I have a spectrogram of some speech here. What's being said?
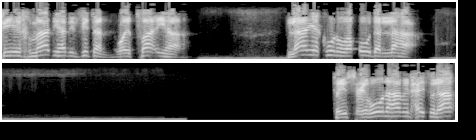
في إخماد هذه الفتن وإطفائها. لا أن يكونوا وقودا لها. فيسعرونها من حيث لا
